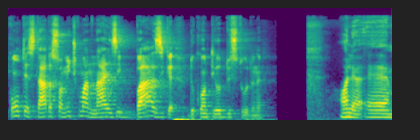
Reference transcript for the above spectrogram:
contestadas somente com uma análise básica do conteúdo do estudo. Né? Olha, é,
